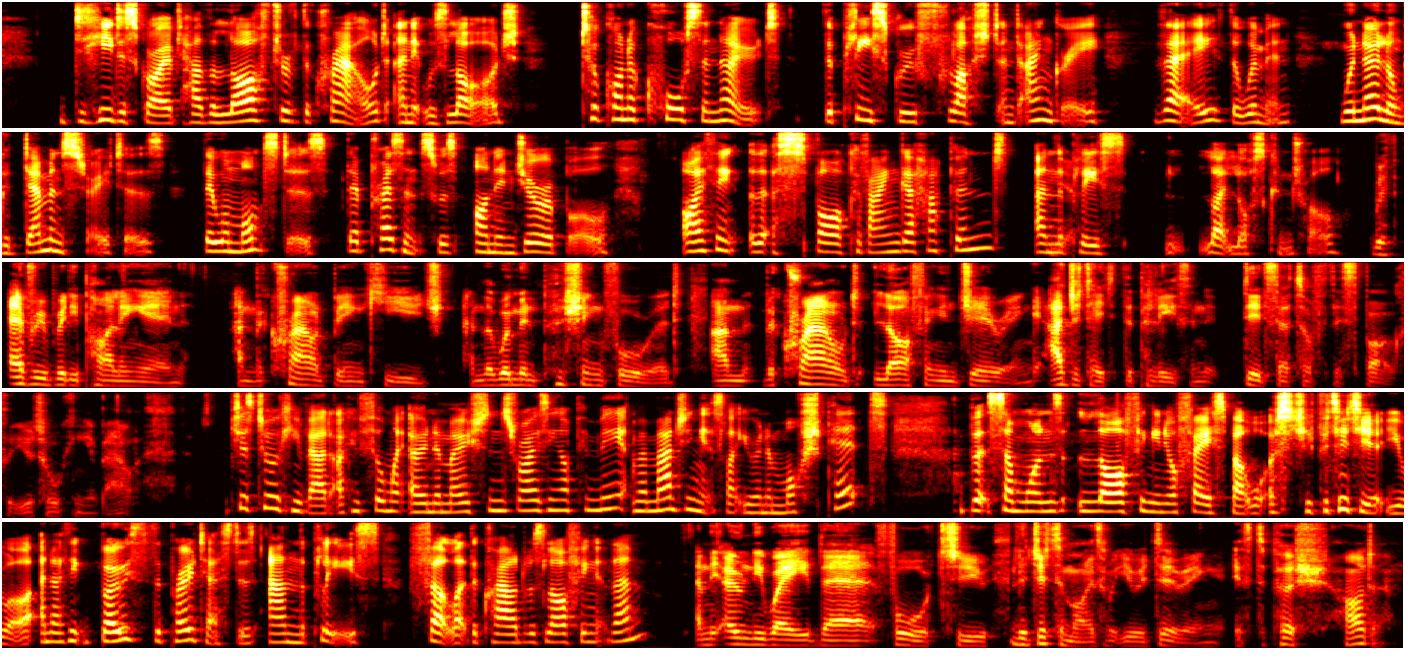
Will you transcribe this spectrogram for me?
He described how the laughter of the crowd, and it was large, took on a coarser note. The police grew flushed and angry. They, the women, were no longer demonstrators. They were monsters. Their presence was unendurable. I think that a spark of anger happened and the Yeah. police like lost control. with everybody piling in and the crowd being huge and the women pushing forward and the crowd laughing and jeering it agitated the police and it did set off this spark that you're talking about Just talking about it, I can feel my own emotions rising up in me. I'm imagining it's like you're in a mosh pit, but someone's laughing in your face about what a stupid idiot you are. And I think both the protesters and the police felt like the crowd was laughing at them. and the only way therefore to legitimize what you were doing is to push harder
